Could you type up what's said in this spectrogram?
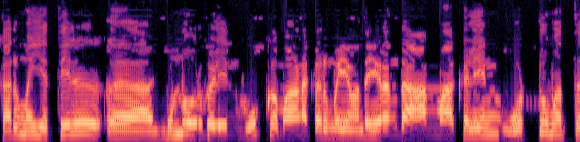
கருமையத்தில் முன்னோர்களின் ஊக்கமான கருமையம் அந்த இறந்த ஆன்மாக்களின் ஒட்டுமொத்த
